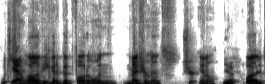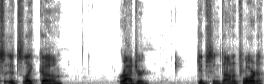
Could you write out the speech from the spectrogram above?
Which yeah, cool. well, if you get a good photo and measurements, sure. you know, yeah. well, it's it's like um, Roger Gibson down in Florida.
